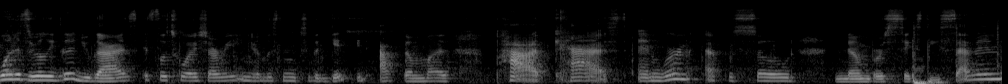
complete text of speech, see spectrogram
What is really good, you guys? It's Latoya Shari, and you're listening to the Get It Out the Mud podcast. And we're in episode number 67.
